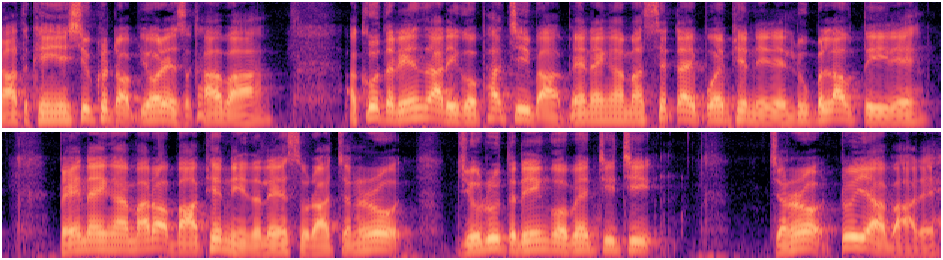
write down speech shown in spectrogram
ဒါသခင်ယေရှုခရစ်တော်ပြောတဲ့စကားပါအခုသတင်းစာတွေကိုဖတ်ကြည့်ပါဘယ်နိုင်ငံမှာစစ်တိုက်ပွဲဖြစ်နေတယ်လူဘလောက်သေးတယ်ဘယ်နိုင်ငံမှာတော့ဘာဖြစ်နေသလဲဆိုတာကျွန်တော်တို့ဂျူရုသတင်းကိုပဲကြည့်ကြည့်ကျွန်တော်တို့တွေ့ရပါတယ်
